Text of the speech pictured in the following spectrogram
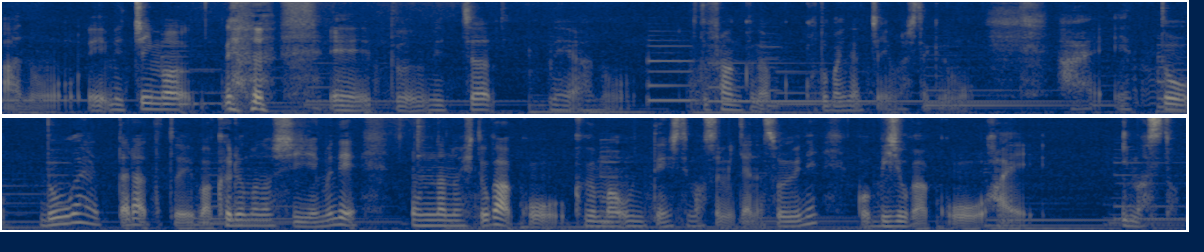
あのえめっちゃ今 えっとめっちゃねあのちょっとフランクな言葉になっちゃいましたけどもはいえっと動画やったら例えば車の CM で女の人がこう車を運転してますみたいなそういうねこう美女がこうはいいますと。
